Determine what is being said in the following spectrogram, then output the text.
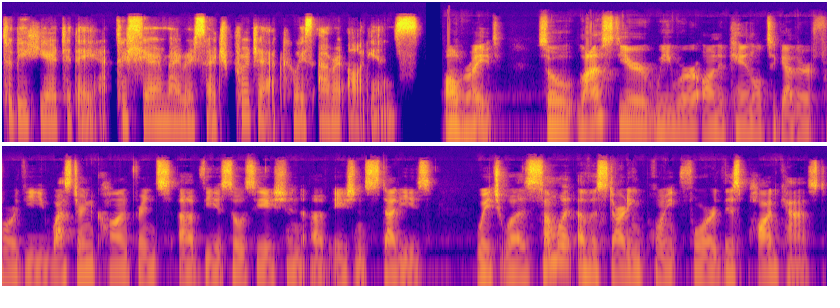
to be here today to share my research project with our audience. All right. So last year, we were on a panel together for the Western Conference of the Association of Asian Studies, which was somewhat of a starting point for this podcast.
